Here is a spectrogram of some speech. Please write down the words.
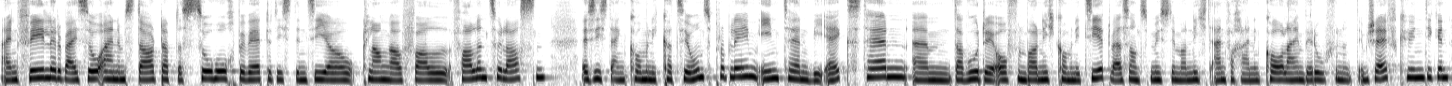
ein Fehler bei so einem Startup, das so hoch bewertet ist, den CEO Klangauffall fallen zu lassen. Es ist ein Kommunikationsproblem, intern wie extern. Ähm, da wurde offenbar nicht kommuniziert, weil sonst müsste man nicht einfach einen Call einberufen und dem Chef kündigen.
